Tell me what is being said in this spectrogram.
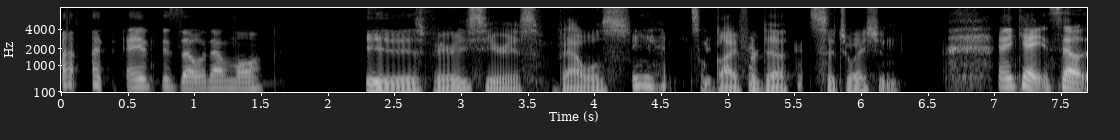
episode, amor. it is very serious. Vowels, Yeah. it's a life or death situation. Okay, so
